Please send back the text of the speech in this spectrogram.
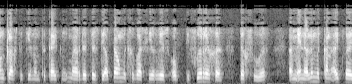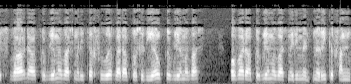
aanklagte teen hom te kyk nie, maar dit is die appel moet gebaseer wees op die vorige tugverhoor. Um, en hulle moet kan uitwys waar daar probleme was met die tugverhoor, waar daar prosedurele probleme was of waar daar probleme was met die meriete van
